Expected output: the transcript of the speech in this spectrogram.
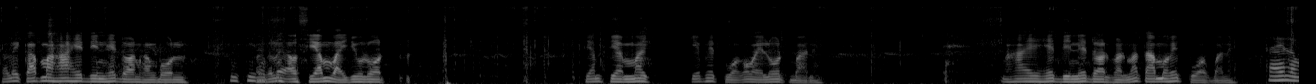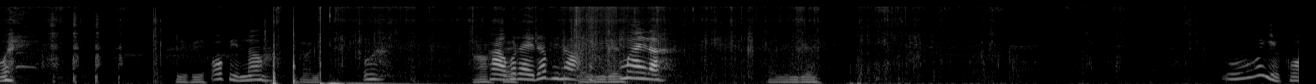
ก็เลยกลับมาหาเห็ดดินเห็ดดอนข้างบนจริงมันๆก็เลยเอาเสียมไว้อยู่รถเสียมเตรียมมาเก็บเห็ดปวกเอาไว้รถบาดนี้มาให้เห็ดดินเห็ดดอนผ่านมาตามเอาเห็ดปวกบาดนี้ใช่แล้วเว้ยพี่พี่โอ้พี่น้องเออนี่โอ้ยเอข้าวบ่ได้เด้อพี่น้องใจเย็นๆไม่ล่ะใจเย็นโอ้ยอย่าพอ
